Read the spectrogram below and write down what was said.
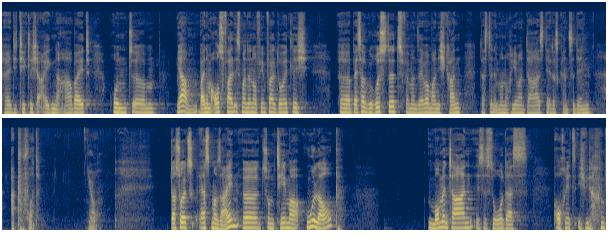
äh, die tägliche eigene Arbeit. Und ähm, ja, bei einem Ausfall ist man dann auf jeden Fall deutlich äh, besser gerüstet, wenn man selber mal nicht kann, dass dann immer noch jemand da ist, der das Ganze dann abpuffert. Ja. Das soll es erstmal sein äh, zum Thema Urlaub. Momentan ist es so, dass auch jetzt ich wieder einen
